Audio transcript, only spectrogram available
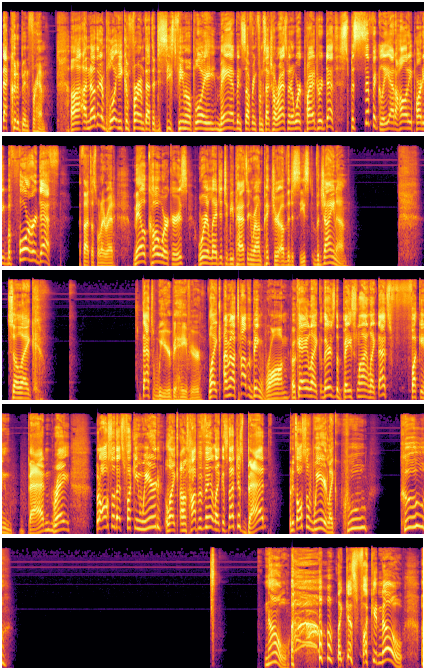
that could have been for him. Uh, another employee confirmed that the deceased female employee may have been suffering from sexual harassment at work prior to her death, specifically at a holiday party before her death. I thought that's what I read. Male co-workers were alleged to be passing around picture of the deceased vagina. So like that's weird behavior. Like, I mean, on top of being wrong, okay? Like, there's the baseline. Like, that's fucking bad, right? But also, that's fucking weird. Like, on top of it, like, it's not just bad, but it's also weird. Like, who, who, no. like, just fucking no.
